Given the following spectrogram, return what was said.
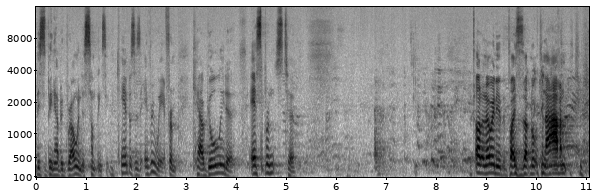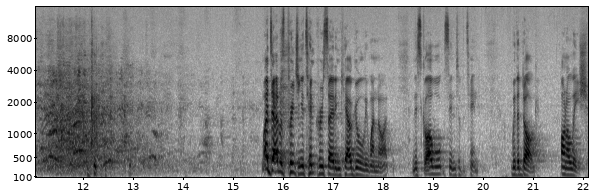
this has been able to grow into something, campuses everywhere, from Kalgoorlie to Esperance to I don't know any of the places up north, Carnarvon. My dad was preaching a tent crusade in Kalgoorlie one night, and this guy walks into the tent with a dog on a leash,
